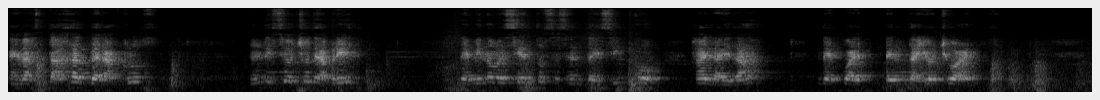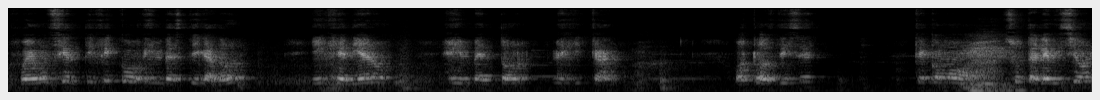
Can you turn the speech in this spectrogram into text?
en Las Tajas, Veracruz, un 18 de abril de 1965 a la edad de 48 años. Fue un científico investigador, ingeniero e inventor mexicano. Otros dicen que como su televisión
